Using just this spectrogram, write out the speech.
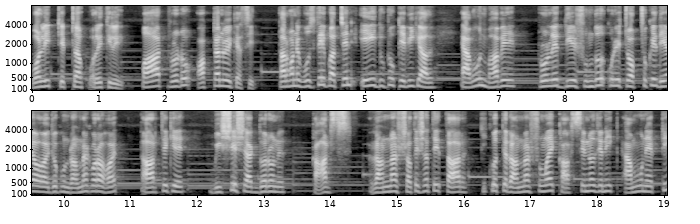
poly tetra polyethylene per fluoro octanoic acid. তার মানে বুঝতেই পাচ্ছেন এই দুটো কেমিক্যাল এমনভাবে প্রলেপ দিয়ে সুন্দর করে চকচকে দেওয়া হয়, যখন রান্না করা হয়, তার থেকে বিশেষ এক ধরনের কার্স। রান্নার সাথে সাথে তার কি করতে রান্নার সময় কার্সিনোজেনিক এমন একটি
